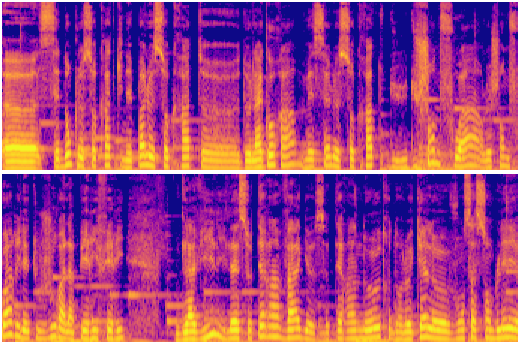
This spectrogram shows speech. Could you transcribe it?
Euh, c'est donc le Socrate qui n'est pas le Socrate euh, de l'agora, mais c'est le Socrate du, du, champ de foire. Le champ de foire, il est toujours à la périphérie de la ville. Il est ce terrain vague, ce terrain neutre dans lequel euh, vont s'assembler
